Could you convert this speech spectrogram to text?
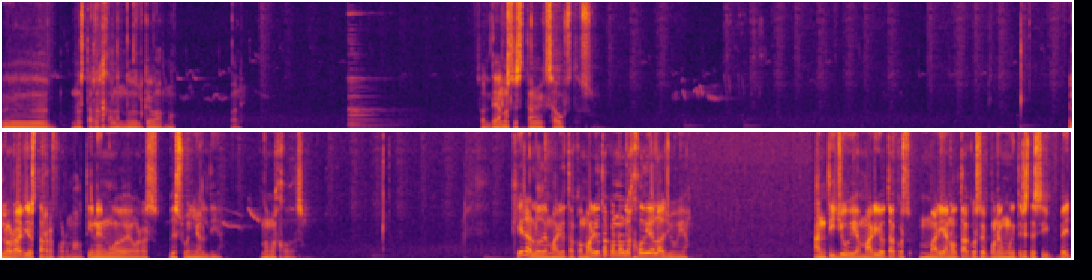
Eh, no está resjalando el kebab, ¿no? Aldeanos están exhaustos. El horario está reformado. Tiene nueve horas de sueño al día. No me jodas. ¿Qué era lo de Mario Taco? Mario Taco no le jodía la lluvia. Anti lluvia. Mario Taco, Mariano Taco se pone muy triste si ve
